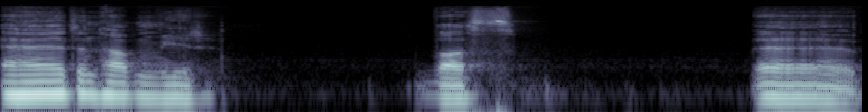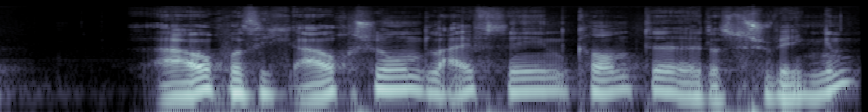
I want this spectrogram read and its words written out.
Äh, dann haben wir was äh, auch, was ich auch schon live sehen konnte, äh, das Schwingen.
